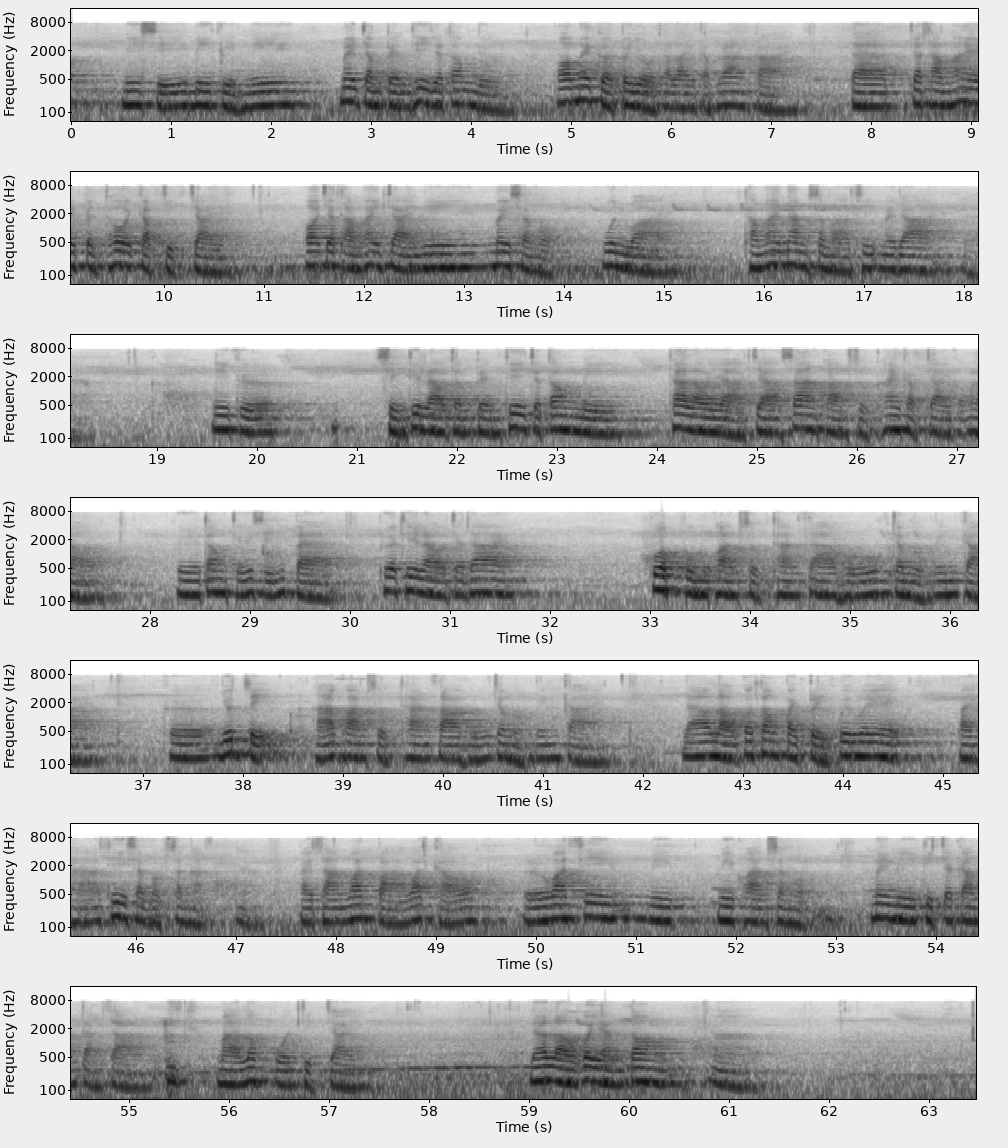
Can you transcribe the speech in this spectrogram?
มีสีมีกลิ่นนี้ ไม่จำเป็นที่จะต้องดื่ม เพราะไม่เกิดประโยชน์อะไรกับร่างกาย แต่จะทำให้เป็นโทษกับจิตใจ เพราะจะทำให้ใจนี้ไม่สงบวุ่นวายทำให้นั่งสมาธิไม่ได้ นี่คือสิ่งที่เราจำเป็นที่จะต้องมี ถ้าเราอยากจะสร้างความสุขให้กับใจของเรา คือต้องถือศีลแปดเพื่อที่เราจะได้ ควบคุมความสุขทางตาหูจมูกลิ้นกาย คือยุติหาความสุขทางตาหูจมูกลิ้นกาย แล้วเราก็ต้องไปปลีกวิเวกไปหาที่สงบสงัด ไปตามวัดป่าวัดเขา หรือวัดที่มีมีความสงบ ไม่มีกิจกรรมต่างๆ มารบกวนจิตใจ แล้วเราก็ยังต้องอ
